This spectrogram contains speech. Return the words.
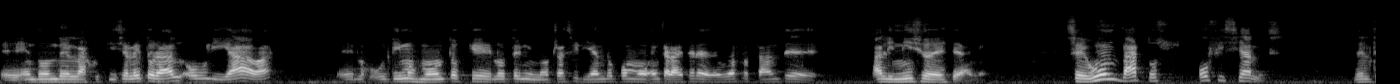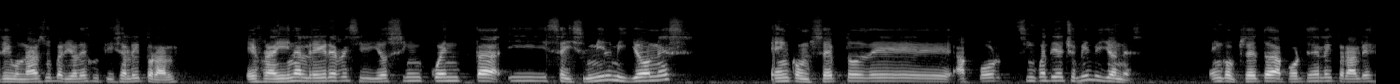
eh, en donde la justicia electoral obligaba eh, los últimos montos que lo terminó transfiriendo como en carácter de deuda flotante al inicio de este año. Según datos oficiales del Tribunal Superior de Justicia Electoral, Efraín Alegre recibió 56 mil millones en concepto de aporte, 58 mil millones en concepto de aportes electorales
